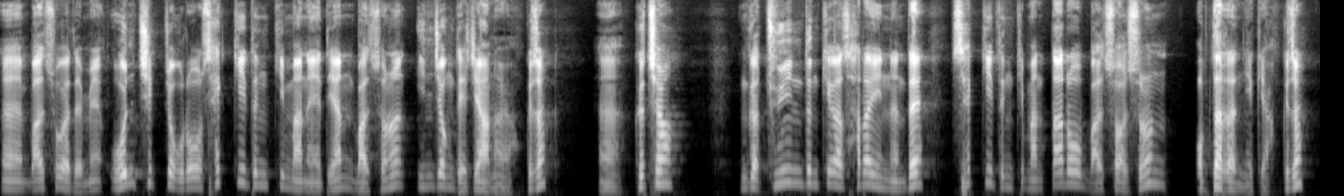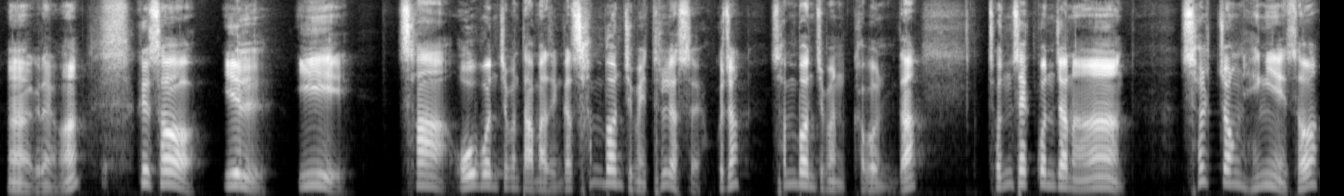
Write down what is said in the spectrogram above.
말소가 되면 원칙적으로 새끼 등기만에 대한 말소는 인정되지 않아요. 그죠? 예, 그렇죠? 그러니까 주인 등기가 살아 있는데 새끼 등기만 따로 말소할 수는 없다라는 얘기야. 그죠? 예, 그래요. 그래서 1, 2, 4, 5번쯤은 다 맞으니까 3번쯤이 틀렸어요. 그죠? 3번쯤은 가봅니다. 전세권자는 설정 행위에서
